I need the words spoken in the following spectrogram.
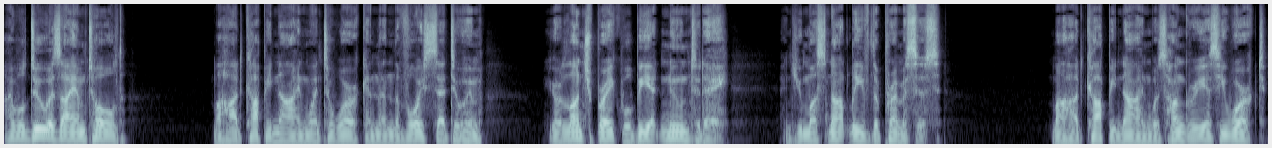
I will do as I am told. Mahad Copy 9 went to work and then the voice said to him, Your lunch break will be at noon today, and you must not leave the premises. Mahad Copy 9 was hungry as he worked,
